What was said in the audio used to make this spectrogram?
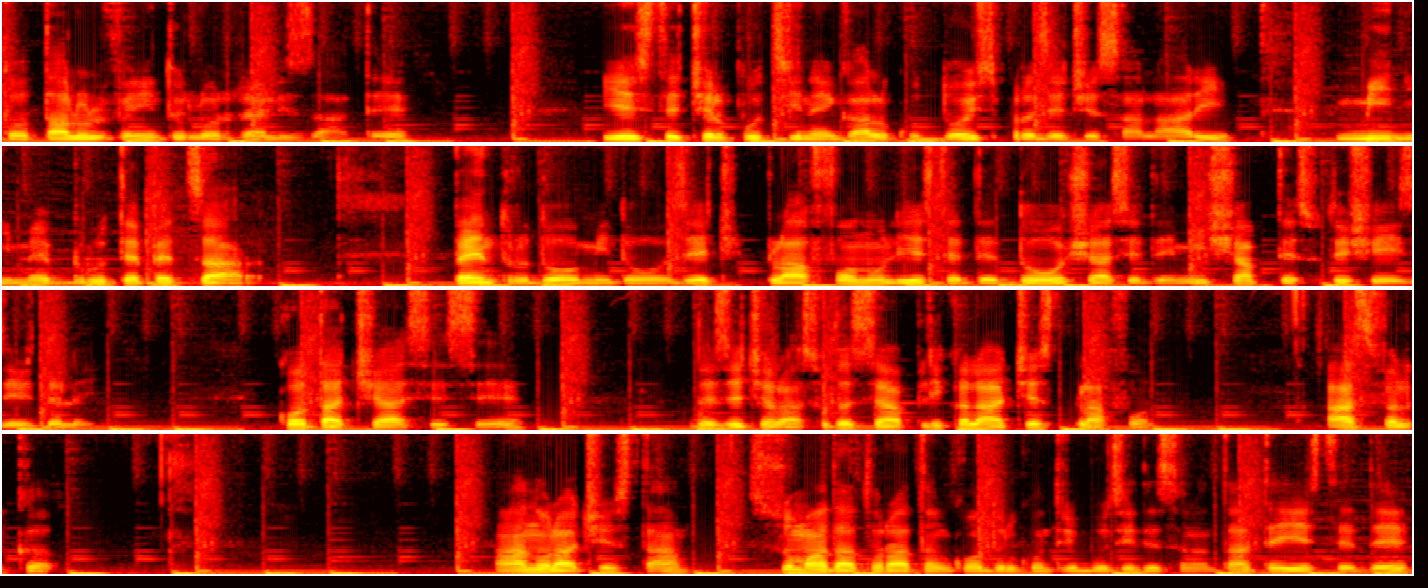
totalul veniturilor realizate este cel puțin egal cu 12 salarii minime brute pe țară. Pentru 2020, plafonul este de 26.760 de lei. Cota CASS de 10% se aplică la acest plafon, astfel că anul acesta suma datorată în contul contribuției de sănătate este de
